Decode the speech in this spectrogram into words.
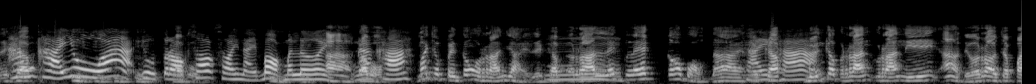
นะครับ ทำขายอยู่อะอืมอยู่ตรอกครับผม ซอกซอยไหนบอกมาเลยอ่ารับนะผมคะ ไม่จำเป็นต้องร้านใหญ่นะครับ อืมร้านเล็กๆ ก็บอกได้ใช่นะครับค่ะ เหมือนกับร้านร้านนี้อ่าเดี๋ยวเราจะไป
